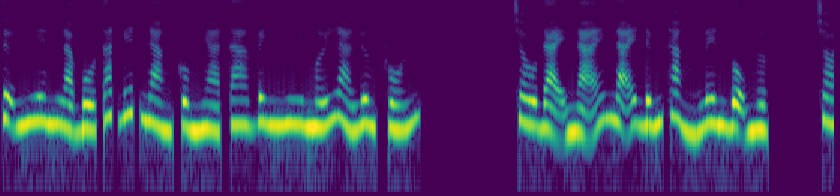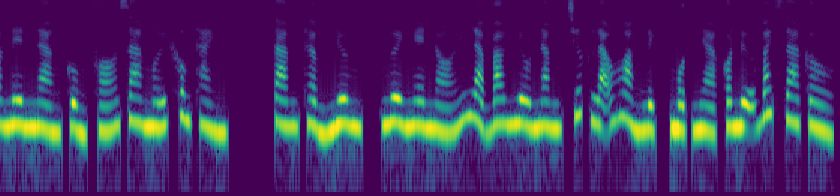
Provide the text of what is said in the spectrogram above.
Tự nhiên là Bồ Tát biết nàng cùng nhà ta Vinh Nhi mới là lương phối. Châu đại nãi nãi đứng thẳng lên bộ ngực, cho nên nàng cùng phó gia mới không thành. Tam thẩm nương, ngươi nghe nói là bao nhiêu năm trước lão hoàng lịch một nhà con nữ bách gia cầu,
